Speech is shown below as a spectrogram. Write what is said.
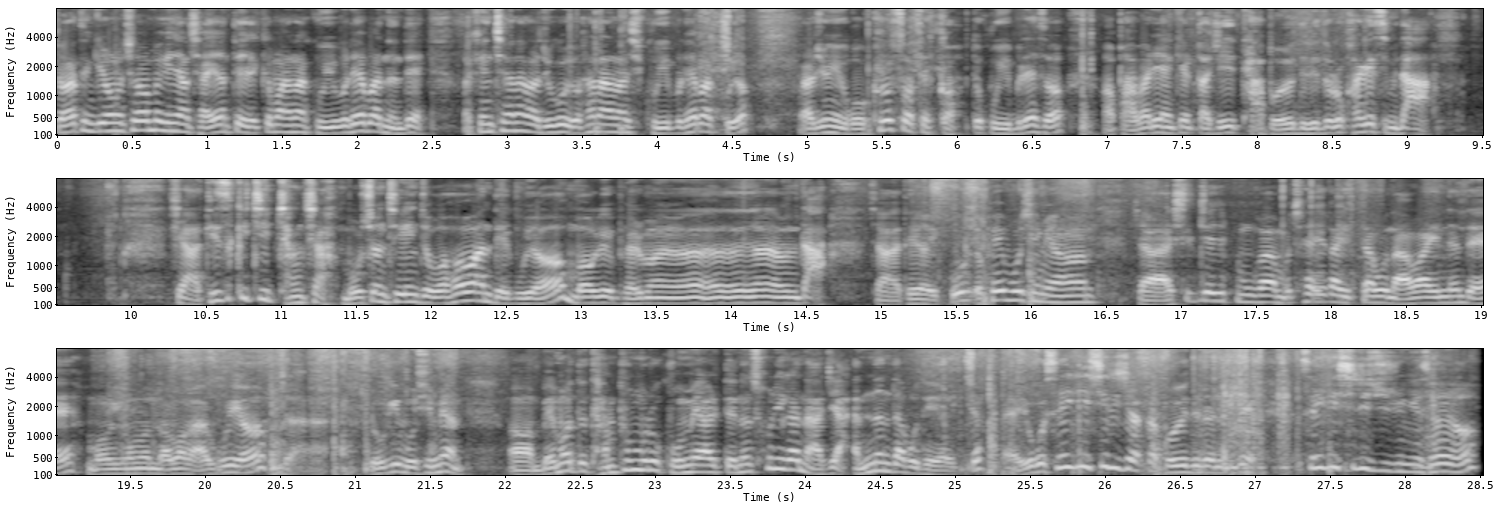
저 같은 경우는 처음에 그냥 자이언트 엘크 하나 구입을 해봤는데 아, 괜찮아가지고 하나하나씩 구입을 해봤고요. 나중에 이거 크로스 어테커 또 구입을 해서 어, 바바리안 킹까지 다 보여드리도록 하겠습니다. 자, 디스크칩 장착, 모션 체인저와 호환되고요. 뭐게 별만다. 자, 되어 있고 옆에 보시면 자, 실제 제품과 뭐 차이가 있다고 나와 있는데 뭐 이거는 넘어가고요. 자, 여기 보시면 어, 메머드 단품으로 구매할 때는 소리가 나지 않는다고 되어 있죠. 네, 요거 세 개 시리즈 아까 보여드렸는데 세 개 시리즈 중에서요.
